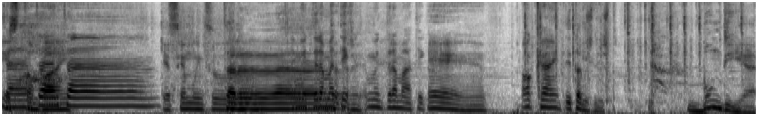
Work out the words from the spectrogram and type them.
Isso Tan, também. tan. Esse é muito. É muito dramático. É muito dramático. É. Ok. E estamos nisto. Bom dia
